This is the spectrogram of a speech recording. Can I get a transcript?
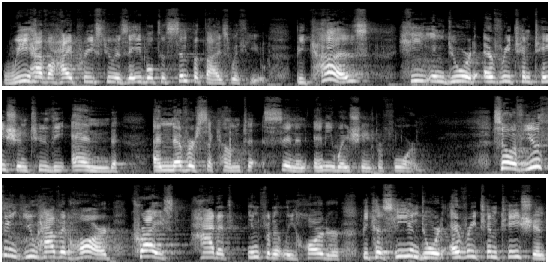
we have a high priest who is able to sympathize with you because he endured every temptation to the end and never succumbed to sin in any way, shape, or form. So if you think you have it hard, Christ had it infinitely harder because he endured every temptation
